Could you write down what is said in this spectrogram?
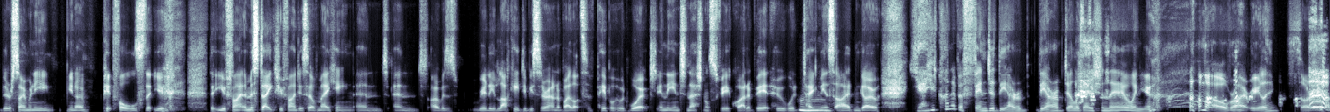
there are so many you know pitfalls that you that you find and mistakes you find yourself making and and i was really lucky to be surrounded by lots of people who had worked in the international sphere quite a bit who would take me Mm. aside and go yeah you kind of offended the arab the arab delegation there when you i'm like oh right really sorry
